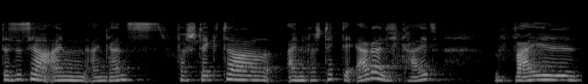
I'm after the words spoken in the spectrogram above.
Das ist ja ein, ein ganz versteckter, eine versteckte Ärgerlichkeit, weil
